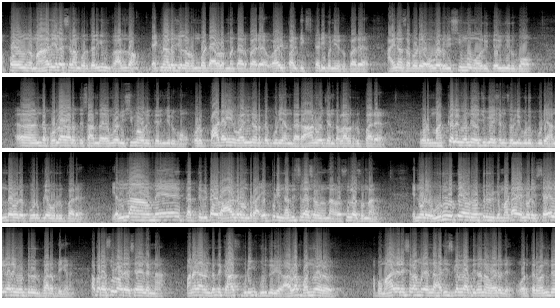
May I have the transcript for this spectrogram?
அப்போ இவங்க மஹதி அலி இஸ்லாம் பொறுத்த வரைக்கும் இப்ப அதுதான். டெக்னாலஜியில் ரொம்ப டெவலப்மெண்ட்டாக இருப்பார். வேர்ல்ட் பாலிடிக்ஸ் ஸ்டடி பண்ணியிருப்பார் ஐநா சபையுடைய ஒவ்வொரு விஷயமும் அவருக்கு தெரிஞ்சிருக்கும். இந்த பொருளாதாரத்தை சார்ந்த ஒவ்வொரு விஷயமும் அவருக்கு தெரிஞ்சிருக்கும். ஒரு படையை வழி நடத்தக்கூடிய அந்த ராணுவ ஜெனரலாக அவர் இருப்பார். ஒரு மக்களுக்கு வந்து எஜுகேஷன் சொல்லி கொடுக்கக்கூடிய அந்த ஒரு பொறுப்புலையும் அவர் இருப்பார். எல்லாமே கற்றுக்கிட்ட ஒரு ஆல்ரவுண்டராக எப்படி நபிசுலாசம் இருந்தாங்க? ரசூலா சொன்னாங்க. என்னுடைய உருவத்தை அவர் ஒற்று இருக்க மாட்டா என்னுடைய செயல்களை ஒற்று இருப்பார் அப்படிங்கிறேன் அப்போ ரசூலோடைய செயல் என்ன? பணக்காரன் இருந்து காசு பிடிங்கி கொடுத்துருக்காரு அதெல்லாம் பண்ணுவார் அவர். அப்போ மாதிரி இஸ்லாமுடைய அந்த ஹரிஸ்கள் அப்படி தானே வருது. ஒருத்தர் வந்து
